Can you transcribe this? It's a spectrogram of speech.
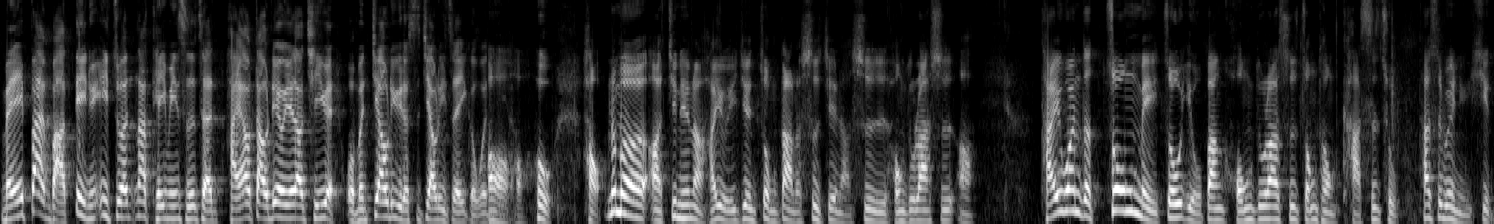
没办法定于一尊，那提名时程还要到六月到七月，我们焦虑的是焦虑这一个问题。哦，好，好，那么啊，今天呢还有一件重大的事件呢，是洪都拉斯啊，台湾的中美洲友邦洪都拉斯总统卡斯楚，她是位女性，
